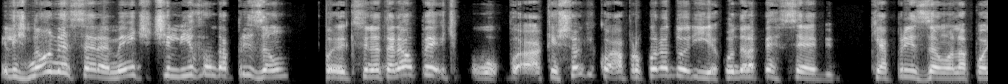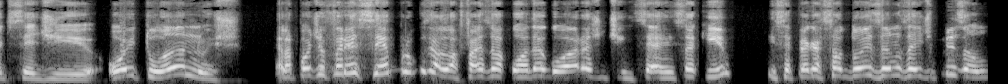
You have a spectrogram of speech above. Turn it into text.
eles não necessariamente te livram da prisão. Porque se Netanyahu, tipo, a questão é que a procuradoria, quando ela percebe que a prisão ela pode ser de oito anos, ela pode oferecer para o ela faz o acordo agora, a gente encerra isso aqui, e você pega só dois anos aí de prisão.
